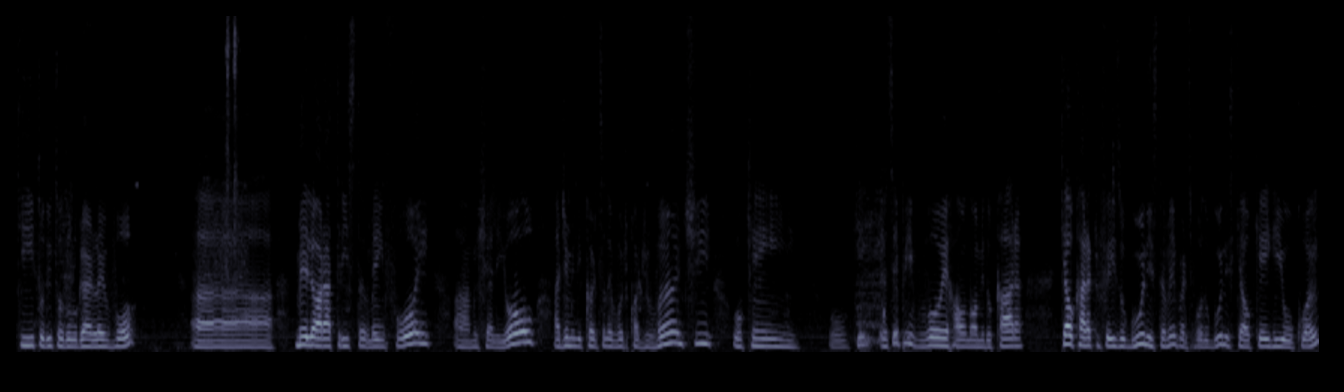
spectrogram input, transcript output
que tudo em todo lugar levou. Ah, melhor atriz também foi a Michelle Yeoh, a Jamie Lee Curtis levou de coadjuvante, o quem, o quem, eu sempre vou errar o nome do cara, que é o cara que fez o Goonies também, participou do Goonies, que é o Kei Ryu Kwan,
